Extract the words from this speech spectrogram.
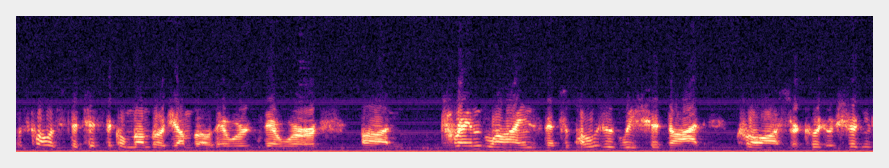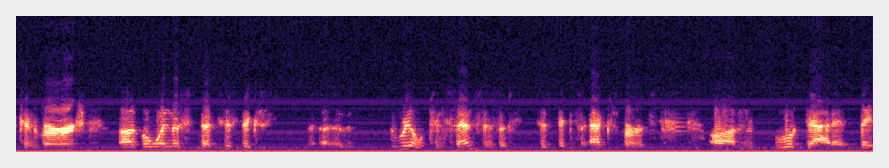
let's call it statistical mumbo jumbo. There were there were um, trend lines that supposedly should not cross or could or shouldn't converge, uh, but when the statistics, uh, real consensus of statistics experts um, looked at it, they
